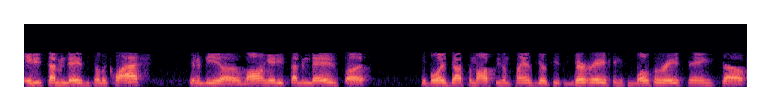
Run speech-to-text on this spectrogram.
87 days until the clash. It's going to be a long 87 days, but the boys got some off-season plans to go see some dirt racing, some local racing. So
